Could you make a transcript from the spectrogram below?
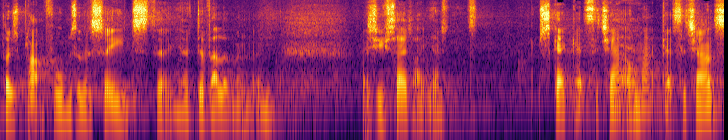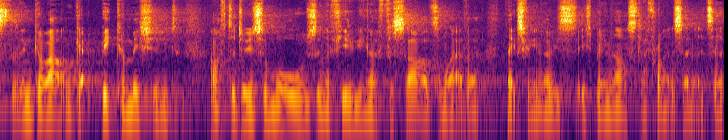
those platforms are the seeds to you know development. And as you said, like you know, Skeg gets the chance, or Matt gets the chance to then go out and get be commissioned after doing some walls and a few you know facades and whatever. Next thing you know, he's he's been asked left, right, and centre to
